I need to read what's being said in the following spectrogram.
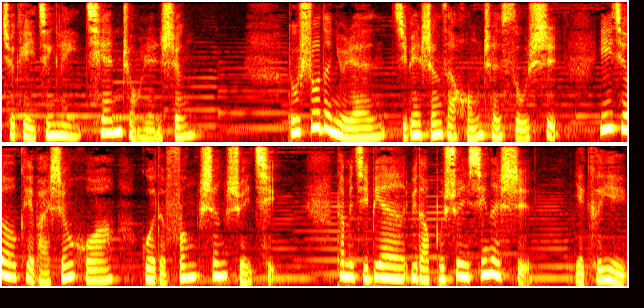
却可以经历千种人生。读书的女人，即便生在红尘俗世，依旧可以把生活过得风生水起。她们即便遇到不顺心的事，也可以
